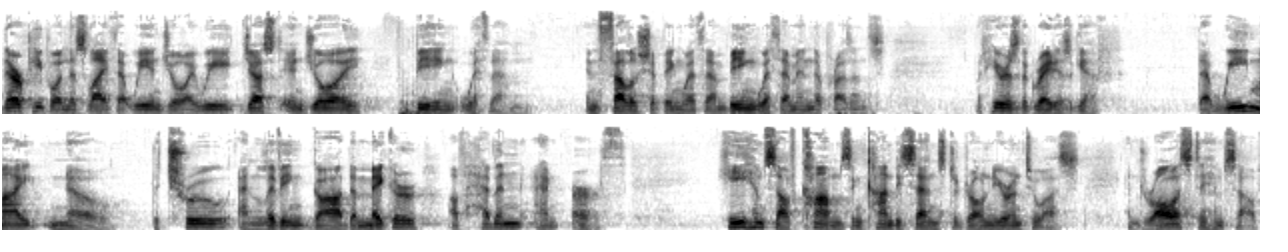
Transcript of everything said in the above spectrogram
There are people in this life that we enjoy. We just enjoy being with them. in fellowshipping with them, being with them in their presence. But here is the greatest gift that we might know the true and living God, the maker of heaven and earth. He himself comes and condescends to draw near unto us and draw us to himself.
